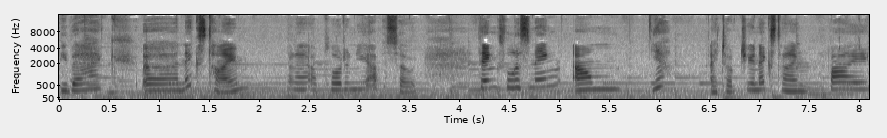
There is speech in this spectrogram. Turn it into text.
be back uh, next time when I upload a new episode. Thanks for listening. Um, yeah, I talk to you next time. Bye.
